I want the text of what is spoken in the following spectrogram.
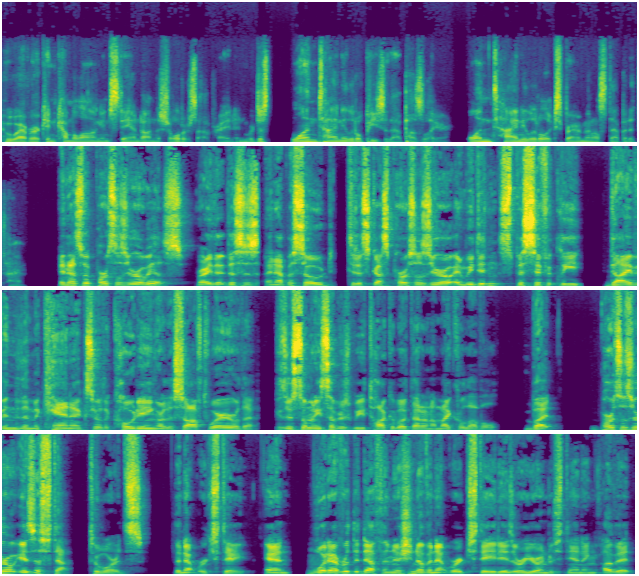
whoever can come along and stand on the shoulders of, right? And we're just one tiny little piece of that puzzle here, one tiny little experimental step at a time. And that's what Parcel Zero is, right? This is an episode to discuss Parcel Zero, and we didn't specifically dive into the mechanics or the coding or the software or the because there's so many subjects we talk about that on a micro level. But Parcel Zero is a step towards the network state. And whatever the definition of a network state is, or your understanding of it,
